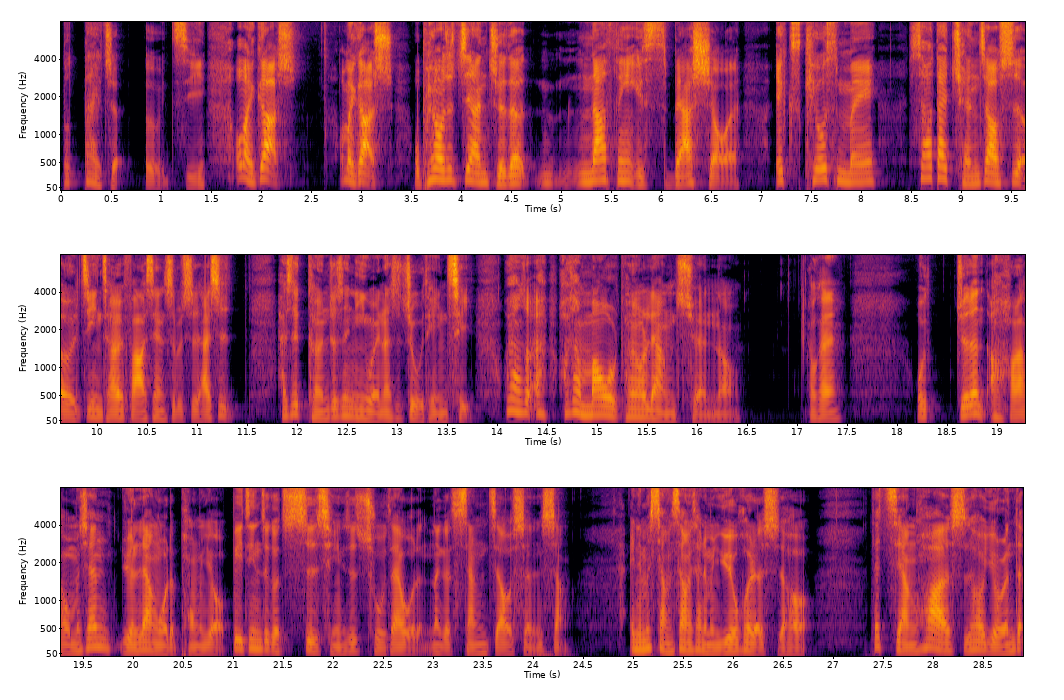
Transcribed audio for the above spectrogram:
都戴着耳机。Oh my gosh！Oh my gosh！我朋友就竟然觉得 nothing is special 哎，Excuse me，是要戴全罩式耳机你才会发现是不是？还是还是可能就是你以为那是助听器？我想说，哎，好想猫我朋友两拳哦。OK，我觉得啊，好了，我们先原谅我的朋友，毕竟这个事情是出在我的那个香蕉身上。哎，你们想象一下，你们约会的时候，在讲话的时候，有人的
